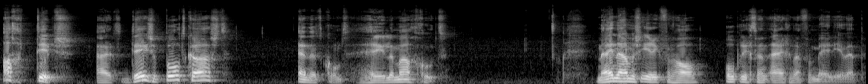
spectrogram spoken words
8 tips uit deze podcast en het komt helemaal goed. Mijn naam is Erik van Hal, oprichter en eigenaar van MediaWeb.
